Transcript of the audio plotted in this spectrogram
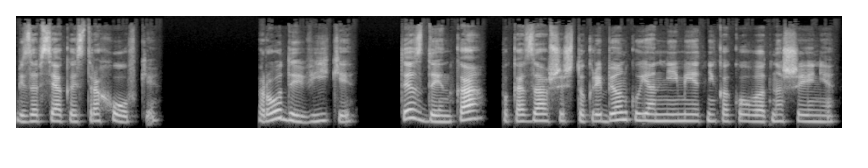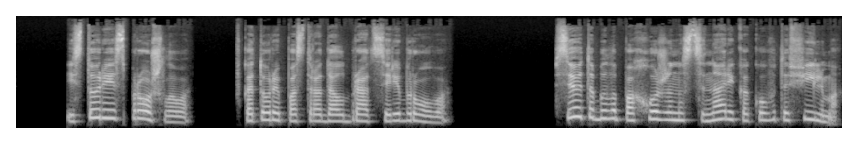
безо всякой страховки. Роды Вики, тест ДНК, показавший, что к ребенку Ян не имеет никакого отношения, история из прошлого, в которой пострадал брат Сереброва. Все это было похоже на сценарий какого-то фильма,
